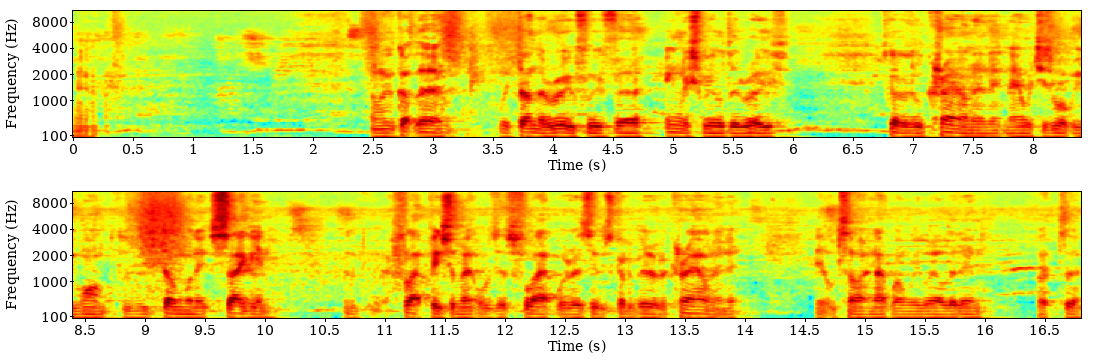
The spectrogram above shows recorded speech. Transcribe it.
Yeah. And we've got the, we've done the roof, we've uh, English wheeled the roof. It's got a little crown in it now, which is what we want because we don't want it sagging. A flat piece of metal is just flat, whereas if it's got a bit of a crown in it, it'll tighten up when we weld it in. But uh,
